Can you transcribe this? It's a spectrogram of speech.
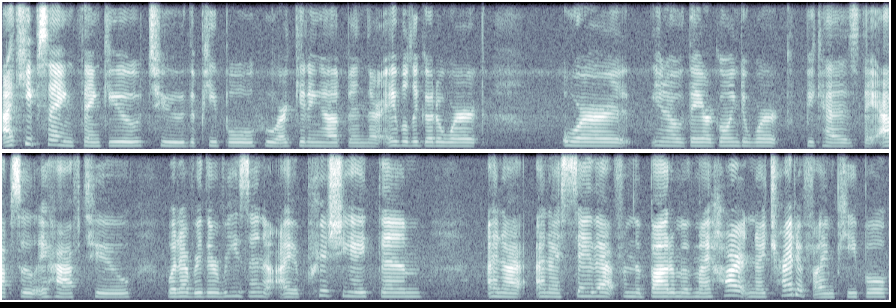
I keep saying thank you to the people who are getting up and they're able to go to work or you know they are going to work because they absolutely have to. Whatever their reason I appreciate them. And I and I say that from the bottom of my heart and I try to find people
